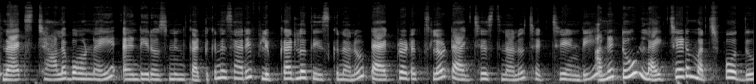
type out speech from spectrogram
స్నాక్స్ చాలా బాగున్నాయి. అండ్ ఈ రోజు నేను కట్టుకున్న సారీ ఫ్లిప్కార్ట్లో తీసుకున్నాను. ట్యాగ్ ప్రొడక్ట్స్లో ట్యాగ్ చేస్తున్నాను. చెక్ చేయండి. అన్నట్టు లైక్ చేయడం మర్చిపోద్దు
